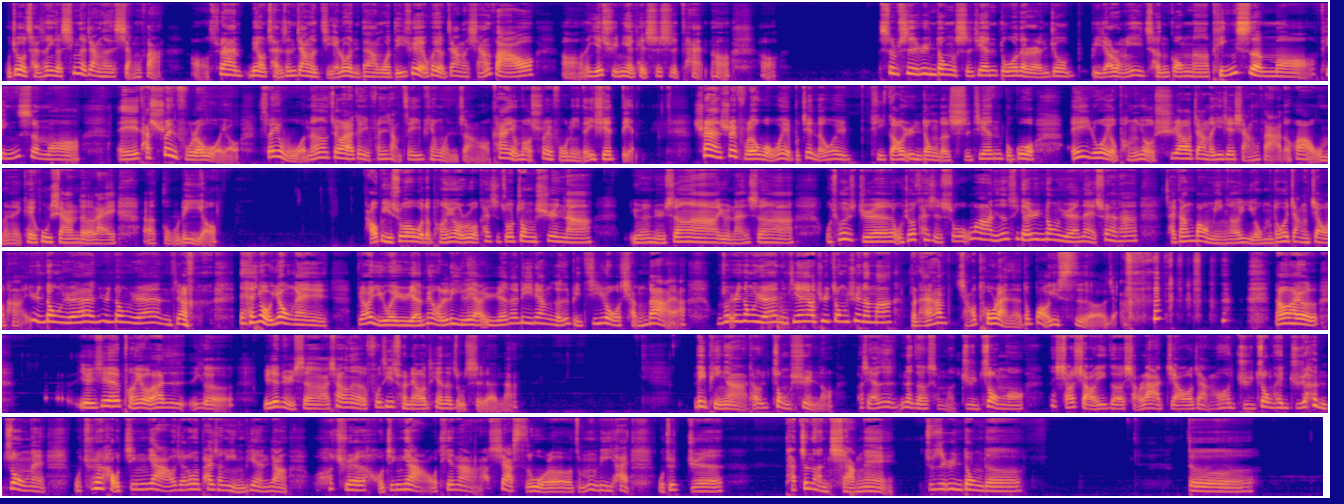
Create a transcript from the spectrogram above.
我就产生一个新的这样的想法哦，虽然没有产生这样的结论，但我的确也会有这样的想法哦。哦，那也许你也可以试试看哈。哦，是不是运动时间多的人就比较容易成功呢？凭什么？凭什么？诶，他说服了我哟。所以我呢就要来跟你分享这一篇文章哦，看看有没有说服你的一些点。虽然说服了我，我也不见得会。提高运动的时间。不过，诶，如果有朋友需要这样的一些想法的话，我们也可以互相的来呃鼓励哦。好比说，我的朋友如果开始做重训呐，有的女生啊，有的男生啊，我就会觉得，我就会开始说，哇，你这是一个运动员诶，虽然他才刚报名而已，我们都会这样叫他运动员，运动员，这样，很有用诶。不要以为语言没有力量，语言的力量可是比肌肉强大呀。我们说运动员，你今天要去重训了吗？本来他想要偷懒的，都不好意思了，这样。然后还有有一些朋友，他是一个有些女生啊，像那个夫妻纯聊天的主持人呐、丽萍啊，她会重训哦，而且还是那个什么举重哦。那小小一个小辣椒这样，然后举重可以举很重诶，我觉得好惊讶，而且都会拍成影片这样，我觉得好惊讶，我天哪，吓死我了，怎么那么厉害？我就觉得他真的很强诶，就是运动的的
